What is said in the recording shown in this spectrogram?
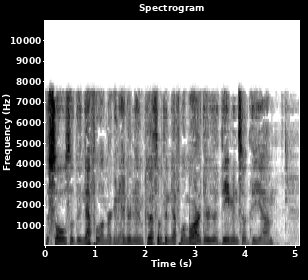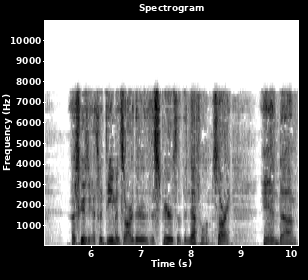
the souls of the Nephilim are going to enter them because that's what the Nephilim are. They're the demons of the um, excuse me, that's what demons are. They're the spirits of the Nephilim. Sorry, and um,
